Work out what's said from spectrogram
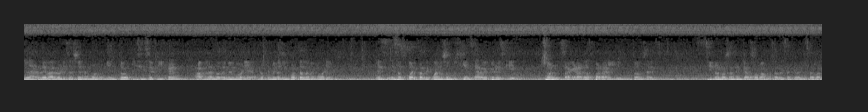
la revalorización del monumento y si se fijan, hablando de memoria, lo que menos importa es la memoria. Es, esas puertas de cuándo son, pues quién sabe, pero es que son sagradas para alguien. Entonces, si no nos hacen caso, vamos a desacralizarlas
